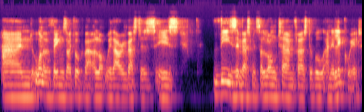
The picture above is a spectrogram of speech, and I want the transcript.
And one of the things I talk about a lot with our investors is these investments are long term, first of all, and illiquid.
